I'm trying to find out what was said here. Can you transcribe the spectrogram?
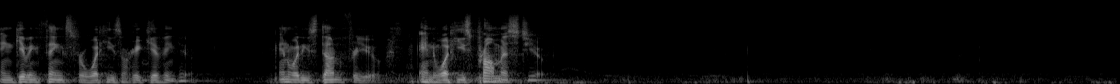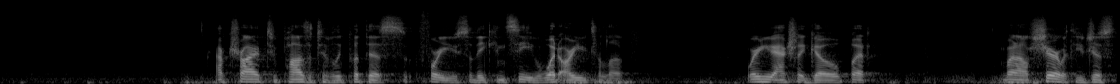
and giving thanks for what he's already giving you and what he's done for you and what he's promised you. I've tried to positively put this for you so that you can see what are you to love? Where you actually go, but but I'll share with you just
